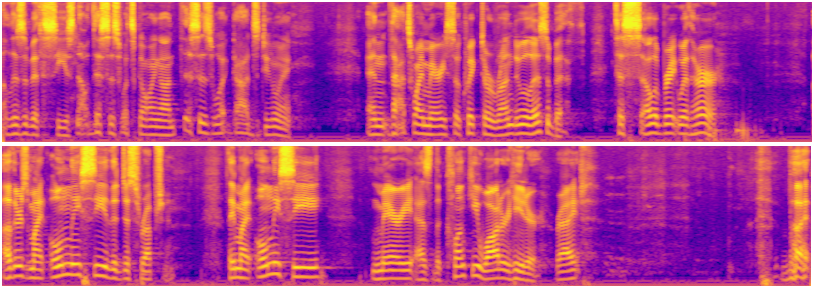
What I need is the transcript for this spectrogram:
Elizabeth sees, no, this is what's going on. This is what God's doing. And that's why Mary's so quick to run to Elizabeth to celebrate with her. Others might only see the disruption. They might only see Mary as the clunky water heater, right? But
